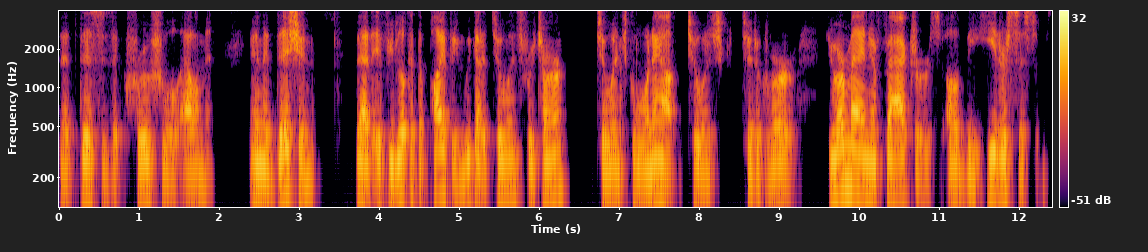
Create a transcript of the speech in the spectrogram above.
that this is a crucial element. In addition, that if you look at the piping, we got a two inch return, two inch going out, two inch to the converter. Your manufacturers of the heater systems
